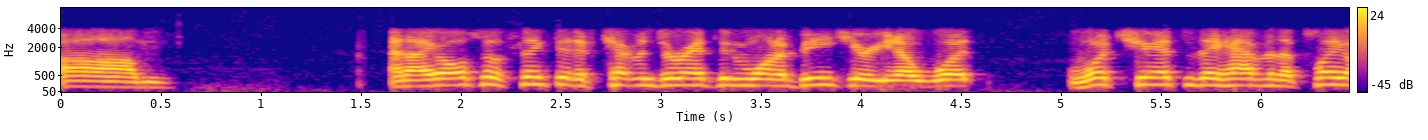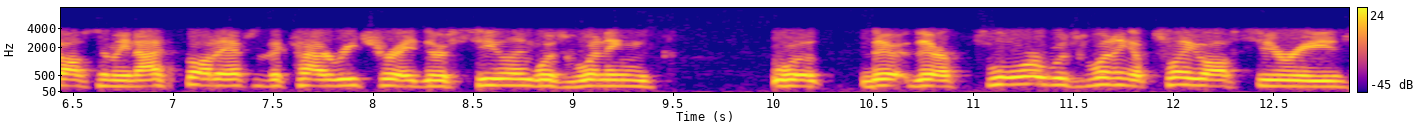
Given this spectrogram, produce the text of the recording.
Um, and I also think that if Kevin Durant didn't want to be here, you know what what chance do they have in the playoffs? I mean, I thought after the Kyrie trade, their ceiling was winning. Well, their their floor was winning a playoff series.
